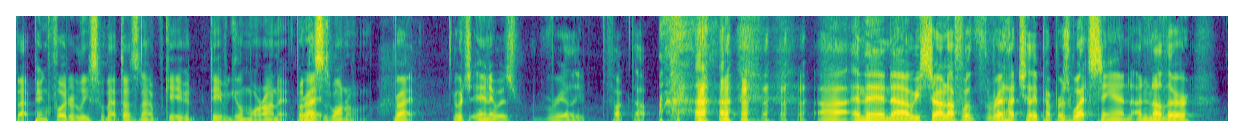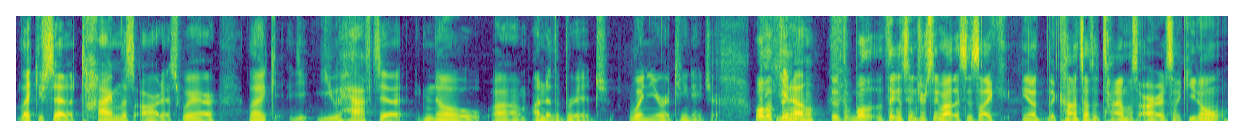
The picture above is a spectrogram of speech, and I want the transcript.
that pink floyd released but that doesn't have david, david Gilmour on it but Right. this is one of them Right. Which and it was really fucked up. uh, and then uh, we started off with Red Hot Chili Peppers' "Wet Sand," another, like you said, a timeless artist where like y- you have to know um, "Under the Bridge" when you're a teenager. Well, the You thing, know? the th- well, the thing that's interesting about this is like you know the concept of timeless art is like you don't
